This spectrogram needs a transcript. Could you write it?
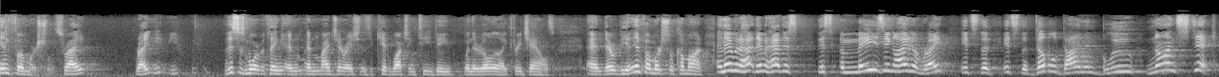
Infomercials, right? Right? You, you, this is more of a thing in, in my generation as a kid watching TV when there were only like three channels. and there would be an infomercial come on, and they would ha- they would have this this amazing item, right? It's the it's the double diamond blue non-stick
